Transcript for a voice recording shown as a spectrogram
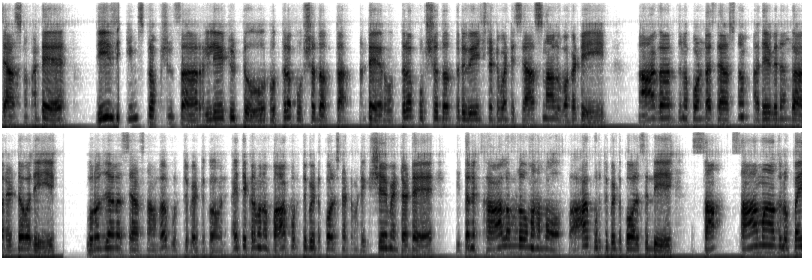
శాసనం. అంటే these inscriptions are related to Rudra Purushadatta అంటే రుద్ర పురుషదత్తుడు వేయించినటువంటి శాసనాలు ఒకటి నాగార్జున కొండ శాసనం అదే విధంగా రెండవది గురజాల శాసనంగా గుర్తుపెట్టుకోవాలి. అయితే ఇక్కడ మనం బాగా గుర్తుపెట్టుకోవాల్సినటువంటి విషయం ఏంటంటే ఇతని కాలంలో మనము బాగా గుర్తుపెట్టుకోవాల్సింది సా- సామాధులపై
